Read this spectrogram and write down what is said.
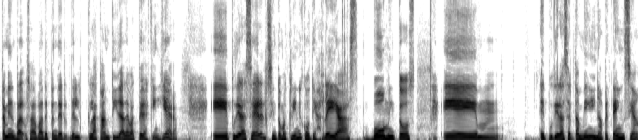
también va, o sea, va a depender de la cantidad de bacterias que ingiera. pudiera ser el síntoma clínico, diarreas, vómitos, eh, eh, pudiera ser también inapetencia,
